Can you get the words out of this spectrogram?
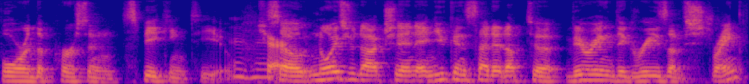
for the person speaking to you. Mhm. Sure. So noise reduction, and you can set it up to varying degrees of strength.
